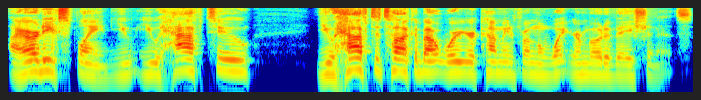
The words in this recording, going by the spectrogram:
I already explained. You, you, have to, you have to talk about where you're coming from and what your motivation is.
